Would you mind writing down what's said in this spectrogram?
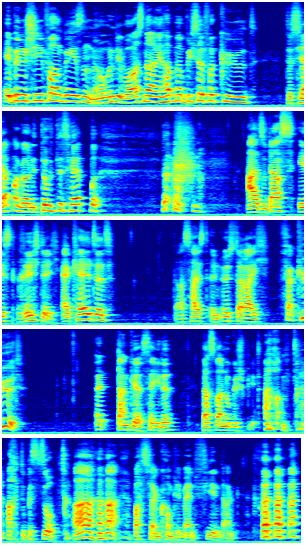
ich bin Skifahren gewesen. Und ich weiß, na, ich hab mir ein bisschen verkühlt. Das hört man gar nicht, doch, das hört man. Also, das ist richtig. Erkältet, das heißt in Österreich verkühlt. Äh, danke, Saide. Das war nur gespielt. Ach, ach du bist so. Ah, was für ein Kompliment. Vielen Dank.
